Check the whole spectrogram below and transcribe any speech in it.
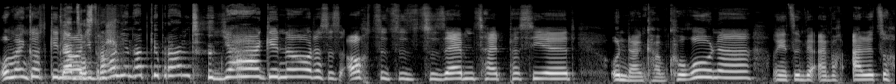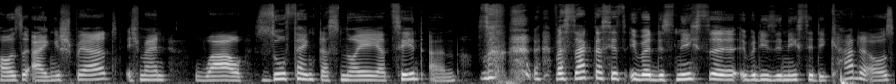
Oh mein Gott, genau. Ganz Australien hat gebrannt. Ja, genau, das ist auch zu, zu, zur selben Zeit passiert. Und dann kam Corona und jetzt sind wir einfach alle zu Hause eingesperrt. Ich meine, wow, so fängt das neue Jahrzehnt an. Was sagt das jetzt über das nächste, über diese nächste Dekade aus?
